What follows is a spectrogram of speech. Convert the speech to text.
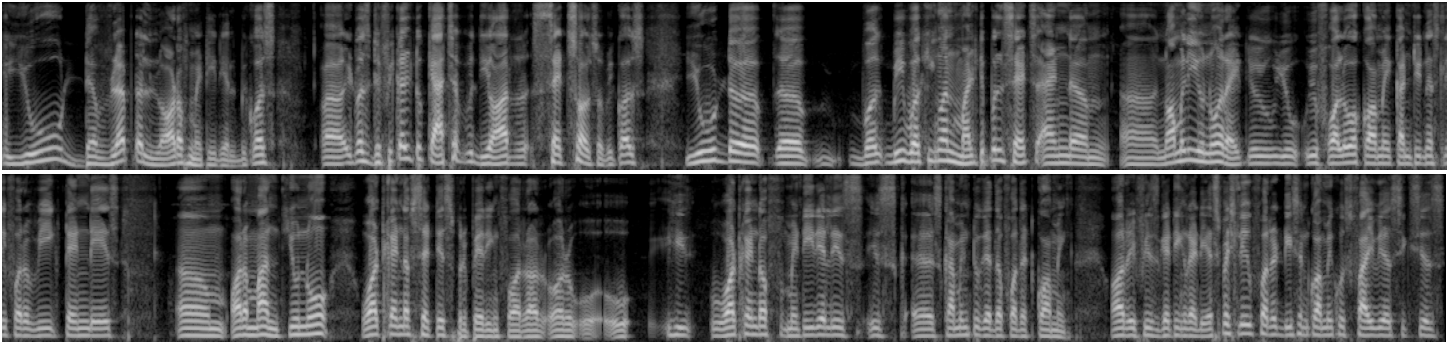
you developed a lot of material because uh, it was difficult to catch up with your sets also because you would uh, uh, work, be working on multiple sets and um, uh, normally you know right you, you you follow a comic continuously for a week 10 days um, or a month. You know what kind of set is preparing for or or uh, he what kind of material is is uh, is coming together for that comic or if he's getting ready especially for a decent comic who's 5 years 6 years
